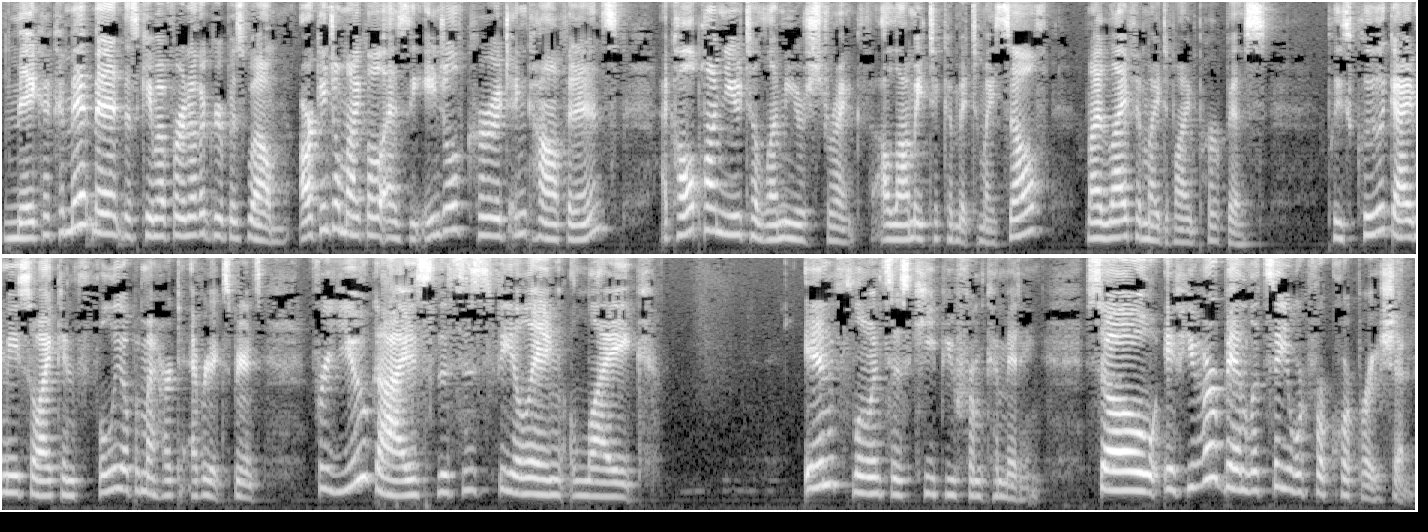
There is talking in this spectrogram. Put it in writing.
Make a commitment. This came up for another group as well. Archangel Michael, as the angel of courage and confidence, I call upon you to lend me your strength. Allow me to commit to myself, my life, and my divine purpose. Please clearly guide me so I can fully open my heart to every experience. For you guys, this is feeling like influences keep you from committing. So if you've ever been, let's say you work for a corporation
